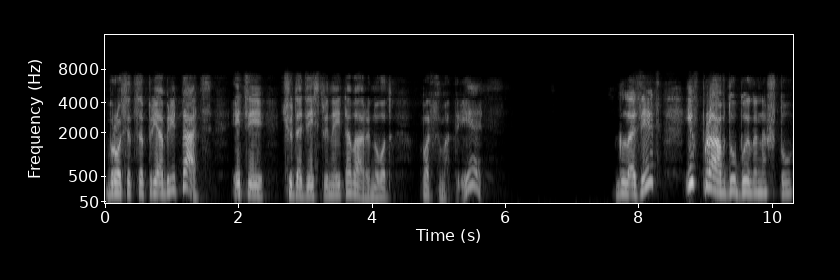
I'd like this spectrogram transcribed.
бросятся приобретать эти чудодейственные товары, но вот посмотреть... Глазеть и вправду было на что.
